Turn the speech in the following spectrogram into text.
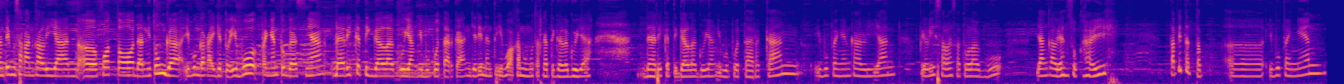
nanti misalkan kalian uh, foto dan itu enggak ibu enggak kayak gitu. Ibu pengen tugasnya dari ketiga lagu yang ibu putarkan. Jadi nanti ibu akan memutarkan tiga lagu ya. Dari ketiga lagu yang ibu putarkan ibu pengen kalian pilih salah satu lagu yang kalian sukai. Tapi tetap uh, ibu pengen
